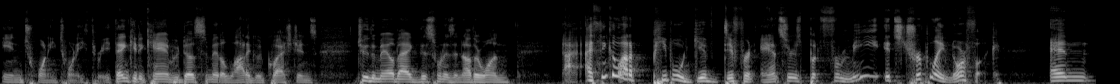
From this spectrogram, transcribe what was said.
in 2023? Thank you to Cam, who does submit a lot of good questions to the mailbag. This one is another one. I think a lot of people would give different answers, but for me, it's AAA Norfolk. And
